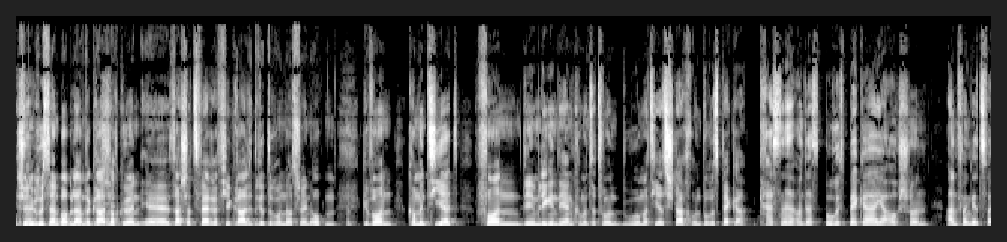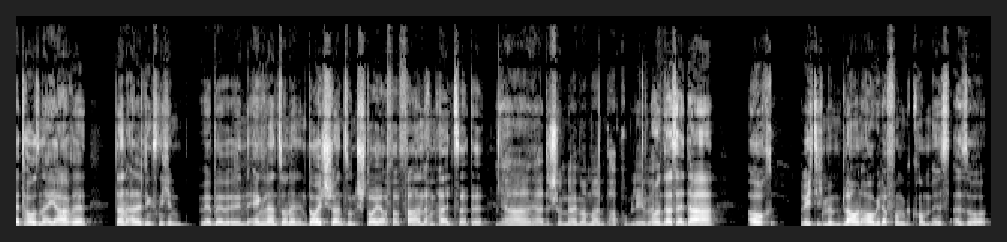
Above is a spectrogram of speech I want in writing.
Schöne Grüße an Bobble, haben wir gerade noch gehört. Äh, Sascha Zverev hier gerade dritte Runde Australian Open gewonnen. Kommentiert von dem legendären Kommentatoren-Duo Matthias Stach und Boris Becker. Krass, ne? Und dass Boris Becker ja auch schon Anfang der 2000er Jahre, dann allerdings nicht in, äh, in England, sondern in Deutschland so ein Steuerverfahren am Hals hatte. Ja, er hatte schon da immer mal ein paar Probleme. Und dass er da auch richtig mit einem blauen Auge davon gekommen ist. Also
